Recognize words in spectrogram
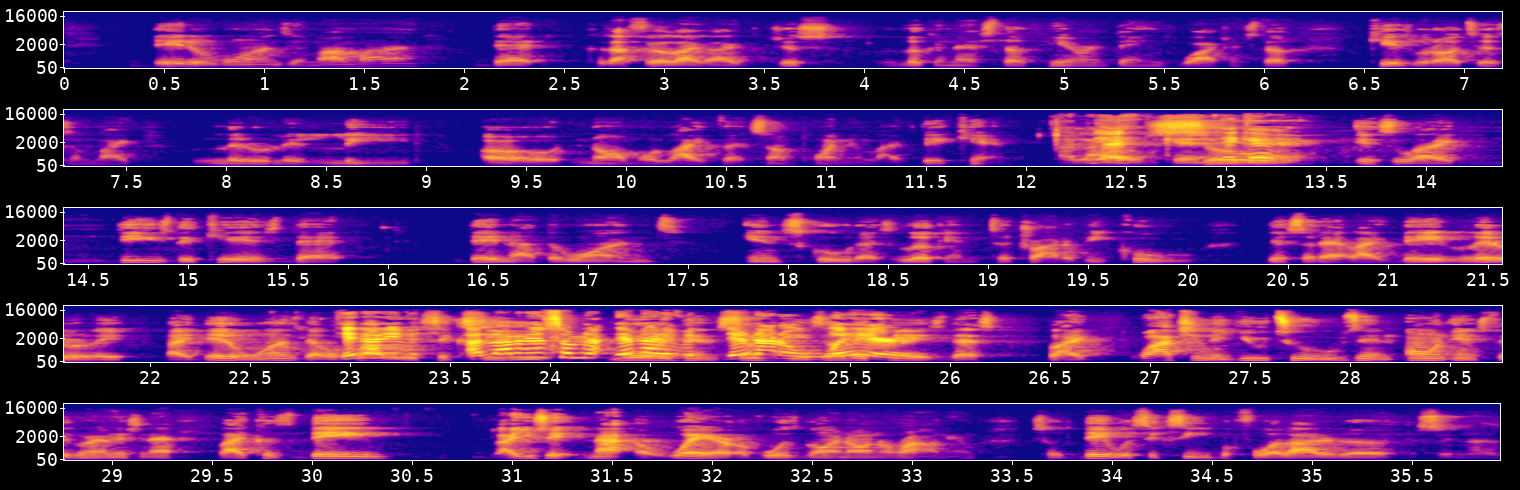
they the ones in my mind that because I feel like like just looking at stuff, hearing things, watching stuff, kids with autism like literally lead a normal life at some point in life. They can. A lot Yeah, of them. So They can. it's like these the kids that they're not the ones in school that's looking to try to be cool, this or that. Like they literally like they're the ones that will They're not probably even- a lot of them, some not- they're not even- they're not of these other aware. kids that's like watching the YouTubes and on Instagram this and that. Like because they, like you said, not aware of what's going on around them. So they would succeed before a lot of the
